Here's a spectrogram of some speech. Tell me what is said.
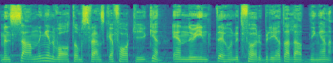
Men sanningen var att de svenska fartygen ännu inte hunnit förbereda laddningarna.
